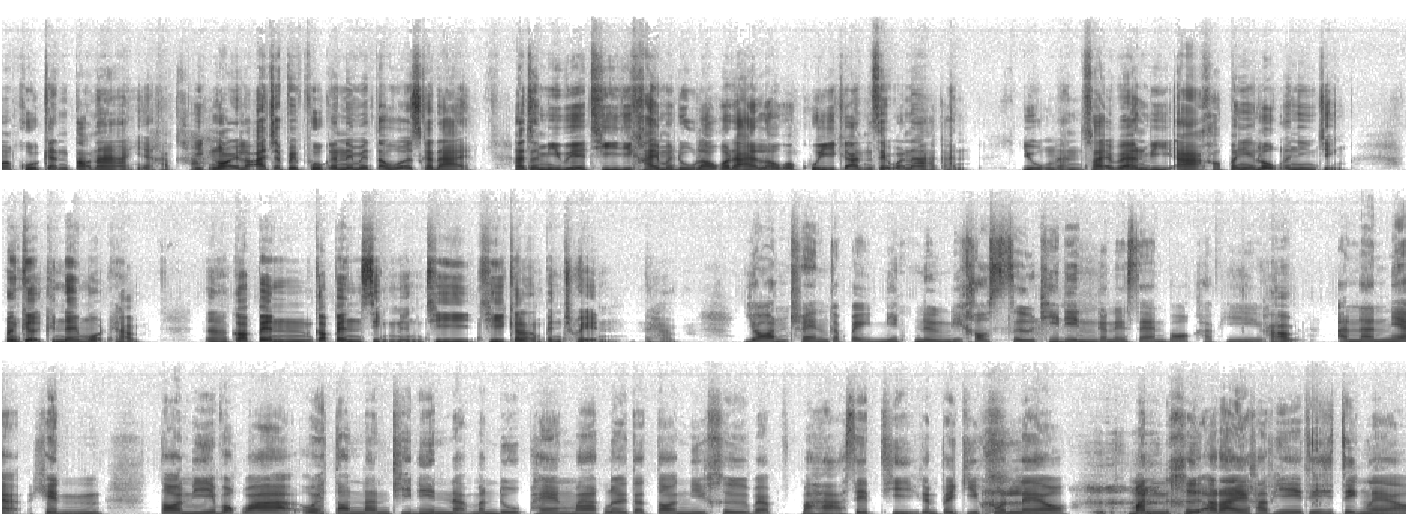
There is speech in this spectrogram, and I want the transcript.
มาพูดกันต่อหน้าอย่างเงี้ยครับค่ะอีกหน่อยเราอาจจะไปพูดกันในเมตาเวิร์สก็ได้ อาจจะมีเวทีที่ใครมาดูเราก็ได้แล้วเราก็คุยกันเสวนากัน อยู่นั้นใส่แว่น VR เข้าไปในโลกนั้นจริง ๆ มันเกิดขึ้นได้หมดครับนะก็เป็นก็เป็นสิ่งหนึ่งที่ที่กำลังเป็นเทรนด์นะครับย้อนเทรนด์กลับไปนิดนึงที่เขาซื้อที่ดินกันใน Sandbox ค่ะพี่ครับ อันนั้นเนี่ยเห็นตอนนี้บอกว่าโอ้ยตอนนั้นที่ดินน่ะมันดูแพงมากเลย แต่ตอนนี้คือแบบมหาเศรษฐีกันไปกี่คนแล้ว มันคืออะไรคะพี่ที่จริงแล้ว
